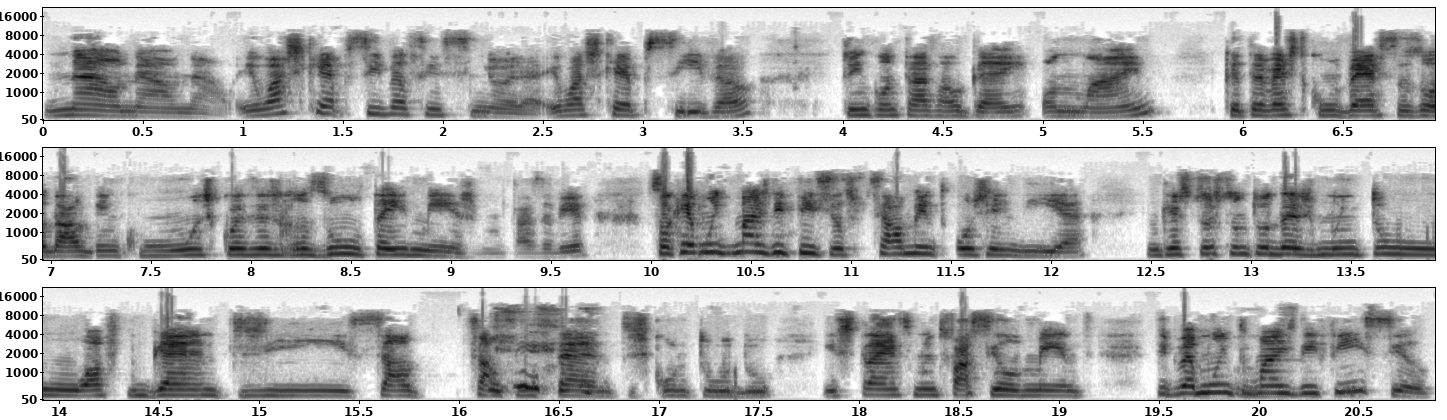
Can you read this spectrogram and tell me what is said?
Não, não, não. Eu acho que é possível, sim, senhora. Eu acho que é possível tu encontrares alguém online que através de conversas ou de alguém comum as coisas resultem mesmo, estás a ver? Só que é muito mais difícil, especialmente hoje em dia, em que as pessoas estão todas muito ofegantes e sal- saltitantes com tudo e extraem-se muito facilmente. Tipo, é muito mais difícil.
